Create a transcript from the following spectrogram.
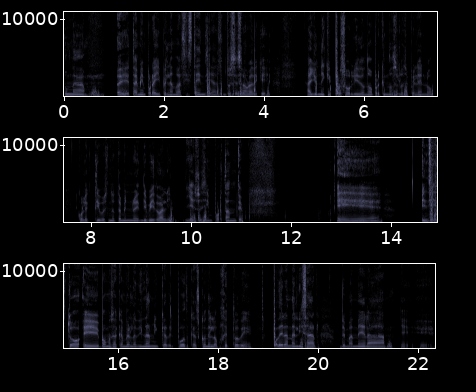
una eh, también por ahí peleando asistencias, entonces habla de que hay un equipo sólido, ¿no? Porque no solo se pelea en lo colectivo, sino también en lo individual y, eso es importante. Eh, insisto, eh, vamos a cambiar la dinámica del podcast con el objeto de poder analizar de manera eh,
